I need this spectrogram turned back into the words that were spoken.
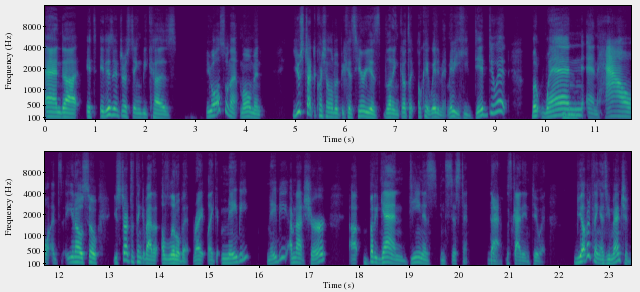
And uh, it it is interesting because you also in that moment you start to question a little bit because here he is letting go. It's like, okay, wait a minute, maybe he did do it, but when mm. and how? It's you know, so you start to think about it a little bit, right? Like maybe, maybe I'm not sure, uh, but again, Dean is insistent that yeah. this guy didn't do it. The other thing, as you mentioned,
